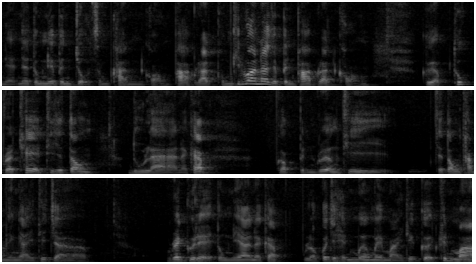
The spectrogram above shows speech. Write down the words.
เนี่ยเนี่ยตรงนี้เป็นโจทย์สำคัญของภาครัฐ ผมคิดว่าน่าจะเป็นภาครัฐของเกือบทุกประเทศที่จะต้องดูแลนะครับ ก็เป็นเรื่องที่จะต้องทำยังไงที่จะ regulate ตรงนี้นะครับ เราก็จะเห็นเมืองใหม่ ๆ ที่เกิดขึ้นมา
